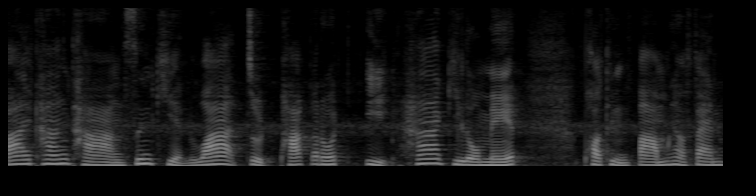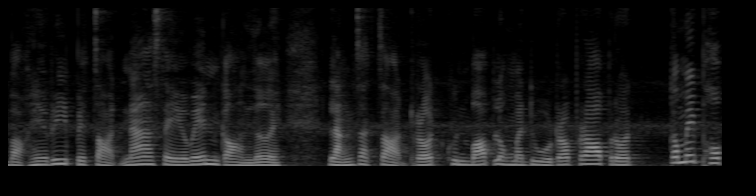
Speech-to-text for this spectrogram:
ป้ายข้างทาง ซึ่งเขียนว่าจุดพักรถอีก 5 กิโลเมตร พอถึงปั๊มค่ะแฟนบอกให้รีบไปจอดหน้าเซเว่นก่อนเลย หลังจากจอดรถคุณบ๊อบลงมาดูรอบๆรถ ก็ไม่พบ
